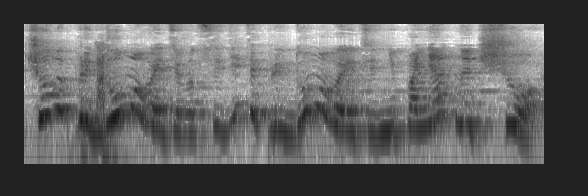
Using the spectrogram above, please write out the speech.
Что вы придумываете? Вот сидите, придумываете непонятно что.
